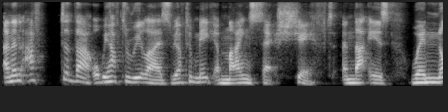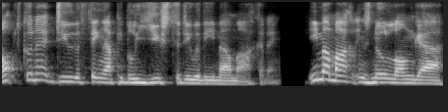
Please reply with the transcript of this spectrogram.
And then after that, what we have to realize, we have to make a mindset shift. And that is, we're not going to do the thing that people used to do with email marketing. Email marketing is no longer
